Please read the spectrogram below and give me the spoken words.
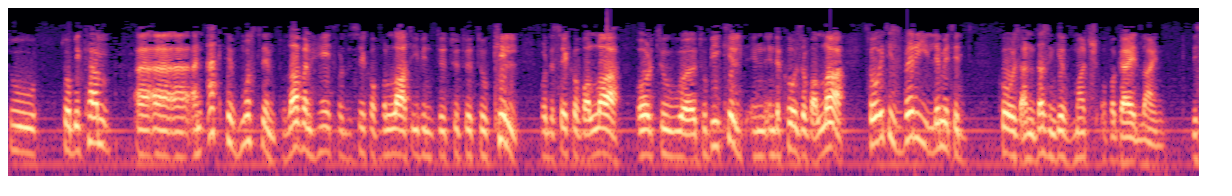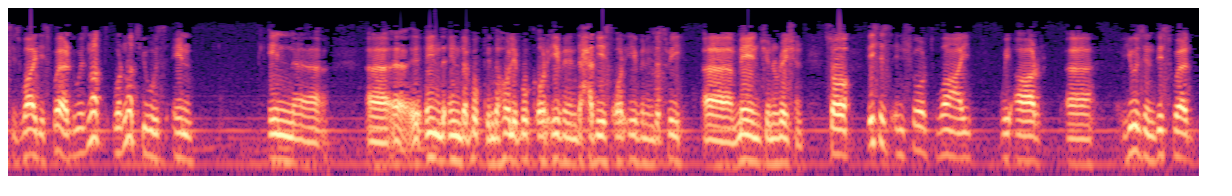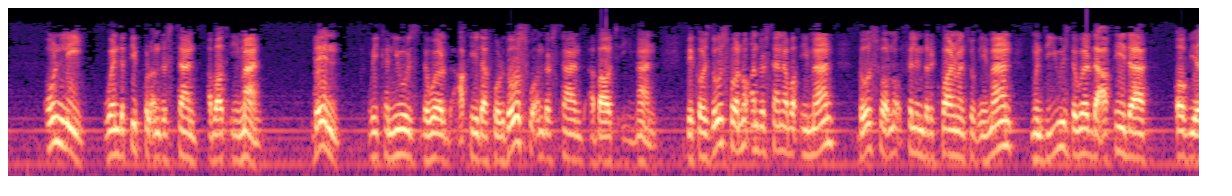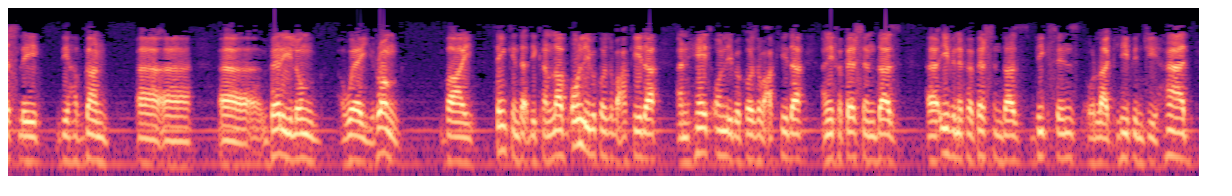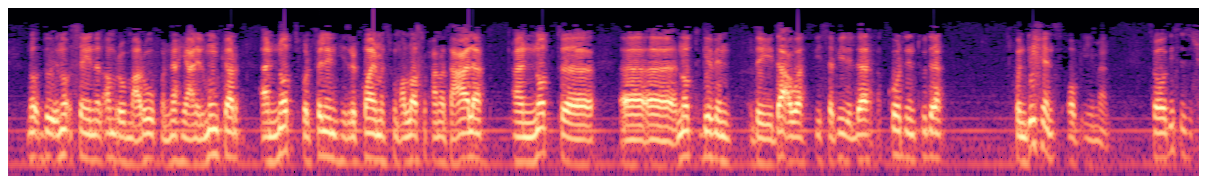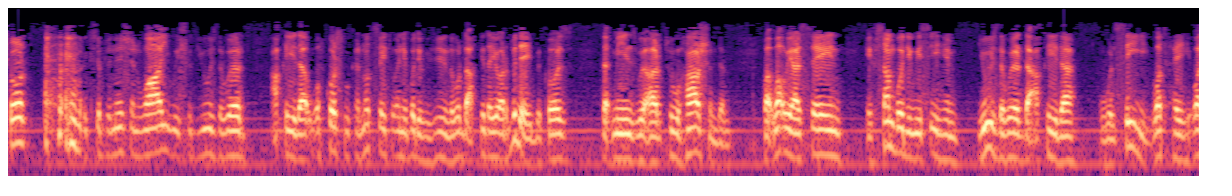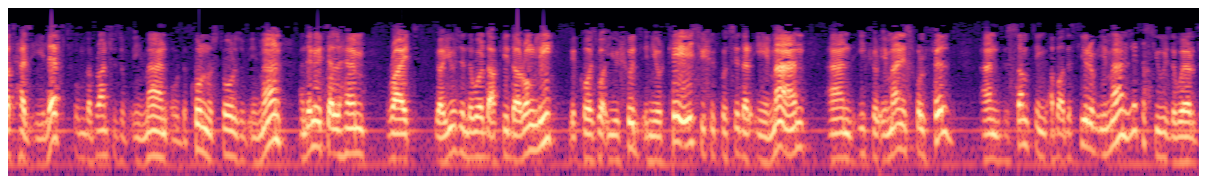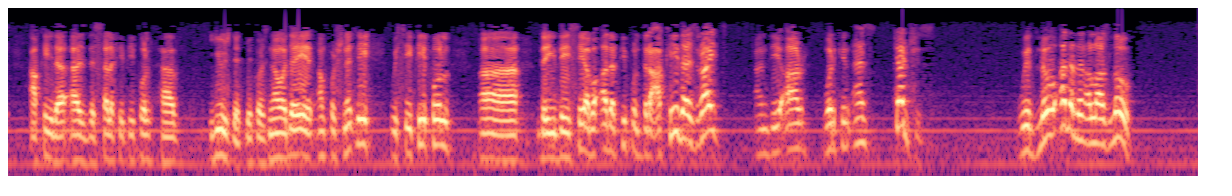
to to become uh, uh, an active Muslim, to love and hate for the sake of Allah, to even to, to, to, to kill for the sake of Allah, or to uh, to be killed in, in the cause of Allah. So it is very limited cause and doesn't give much of a guideline. This is why this word was not were not used in in uh, uh, in in the book, in the holy book, or even in the hadith, or even in the three uh, main generation. So this is in short why we are uh, using this word only when the people understand about Iman. Then we can use the word Aqidah for those who understand about Iman. Because those who are not understand about Iman, those who are not filling the requirements of Iman, when they use the word Aqidah, obviously they have gone uh, uh, uh, very long way wrong by thinking that they can love only because of Aqidah and hate only because of Aqidah. And if a person does, uh, even if a person does big sins or like leaving jihad, not, do, not saying al-amru ma'roof and nahi anil munkar and not fulfilling his requirements from Allah subhanahu wa ta'ala and not uh, uh, uh, not giving the da'wah fi sabilillah according to the conditions of iman so this is a short explanation why we should use the word aqidah. Of course, we cannot say to anybody who's using the word aqidah, you are bid'ah, because that means we are too harsh on them. But what we are saying, if somebody we see him use the word aqidah, we will see what, he, what has he left from the branches of iman or the cornerstones of iman, and then we tell him, right, you are using the word aqidah wrongly, because what you should, in your case, you should consider iman, and if your iman is fulfilled, and something about the theory of iman, let us use the word aqidah as the Salafi people have used it, because nowadays, unfortunately, we see people, uh, they, they say about other people, their aqidah is right, and they are working as judges with law other than Allah's law.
